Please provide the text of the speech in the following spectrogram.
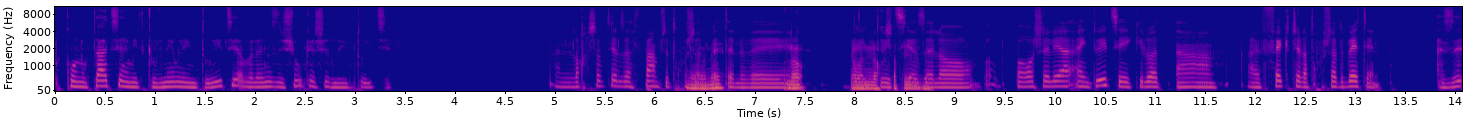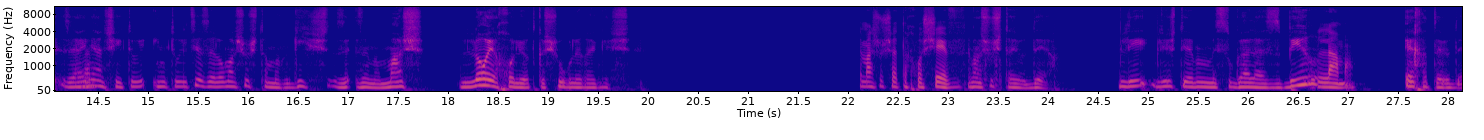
בקונוטציה הם מתכוונים לאינטואיציה, אבל אין לזה שום קשר לאינטואיציה. אני לא חשבתי על זה אף פעם, שתחושת. בטן ו... לא, אני לא זה. לא... בראש שלי האינטואיציה היא כאילו האפקט של התחושת בטן. אז זה, זה אבל- העניין, שאינטואיציה זה לא משהו שאתה מרגיש, זה, זה ממש לא יכול להיות קשור לרגש. זה משהו שאתה חושב. זה משהו שאתה יודע. בלי, בלי שתהיה מסוגל להסביר למה? איך אתה יודע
